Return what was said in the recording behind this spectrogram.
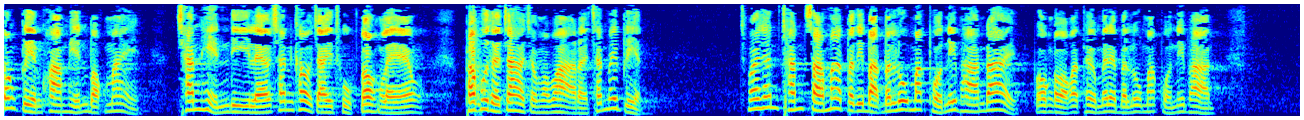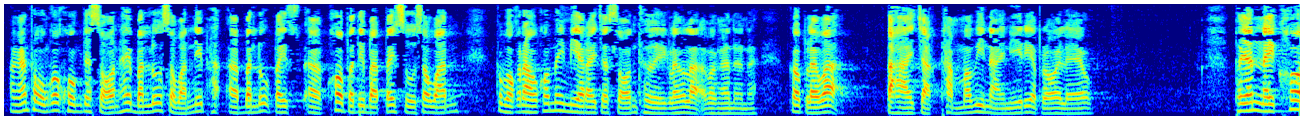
ต้องเปลี่ยนความเห็นบอกไม่ ฉันเห็นดีแล้ว ฉันเข้าใจถูกต้องแล้ว พระพุทธเจ้าจะมาว่าอะไร ฉันไม่เปลี่ยนเพราะฉะนั้นฉันสามารถปฏิบัติบรรลุมรรคผลนิพพานได้พระองค์ก็บอกว่าเธอไม่ได้บรรลุมรรคผลนิพพานอังั้นพระองค์ก็คงจะสอนให้บรรลุสวรรค์นิพบรรลุไปข้อปฏิบัติไปสู่สวรรค์ ก็บอกเราก็ไม่มีอะไรจะสอนเธออีกแล้วละว่างั้นนะก็แปลว่า ตายจากธรรมวินัยนี้เรียบร้อยแล้ว เพราะฉะนั้นในข้อ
